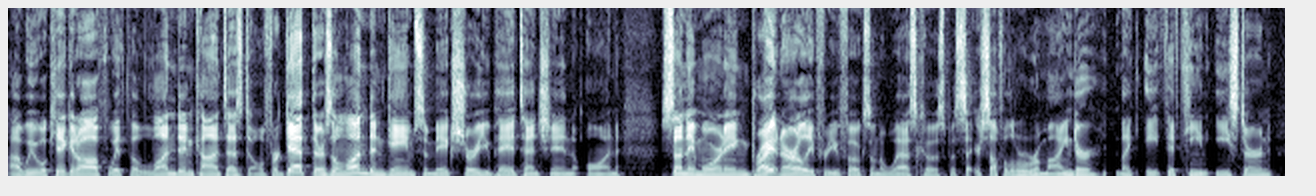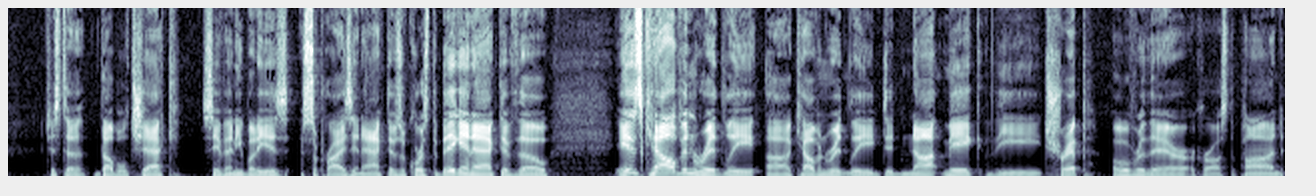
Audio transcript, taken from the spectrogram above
Uh, we will kick it off with the London contest. Don't forget, there's a London game, so make sure you pay attention on Sunday morning, bright and early for you folks on the West Coast. But set yourself a little reminder, like 8:15 Eastern, just to double check, see if anybody is surprise inactives. Of course, the big inactive though is Calvin Ridley. Uh, Calvin Ridley did not make the trip over there across the pond,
